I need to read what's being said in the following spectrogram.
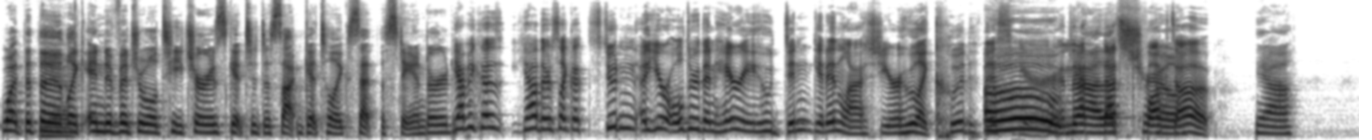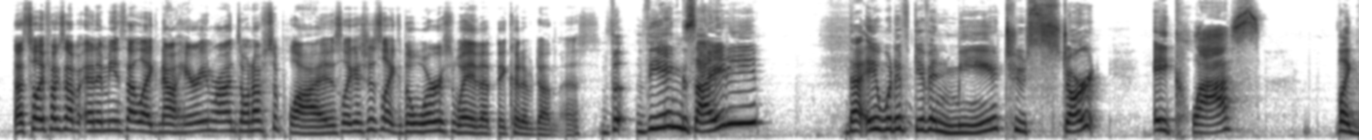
what that the Yeah. like individual teachers get to decide get to like set the standard. Yeah, because yeah, there's like a student a year older than Harry who didn't get in last year who like could this Oh, year, and that, yeah, that's, that's true. fucked up. Yeah. That's totally fucked up, and it means that like now Harry and Ron don't have supplies. Like it's just like the worst way that they could have done this. the the anxiety that it would have given me to start a class like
